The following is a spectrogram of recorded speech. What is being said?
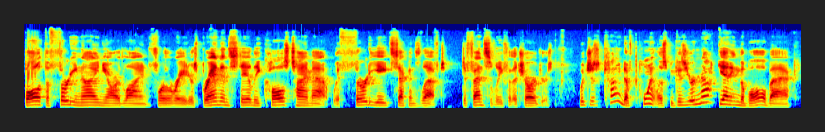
ball at the 39 yard line for the Raiders. Brandon Staley calls timeout with 38 seconds left defensively for the Chargers, which is kind of pointless because you're not getting the ball back.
